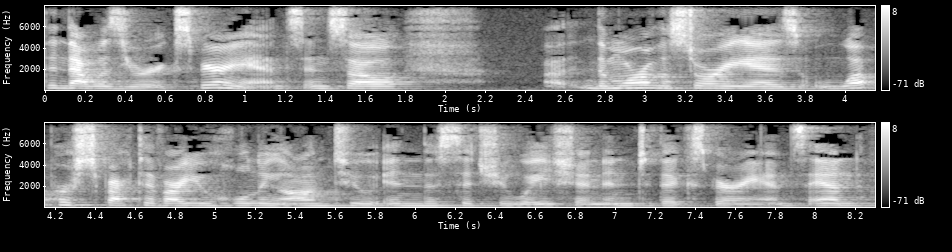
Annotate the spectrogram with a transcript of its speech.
then that was your experience. And so uh, the moral of the story is what perspective are you holding on to in the situation, into the experience? And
